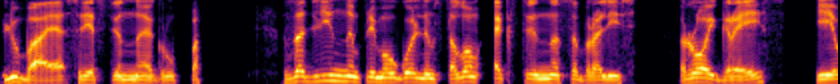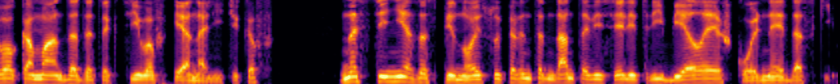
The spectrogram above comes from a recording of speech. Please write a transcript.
любая средственная группа. За длинным прямоугольным столом экстренно собрались Рой Грейс и его команда детективов и аналитиков. На стене за спиной суперинтенданта висели три белые школьные доски.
